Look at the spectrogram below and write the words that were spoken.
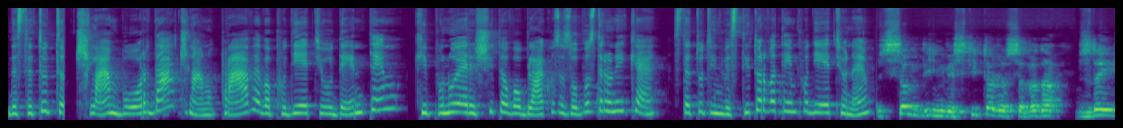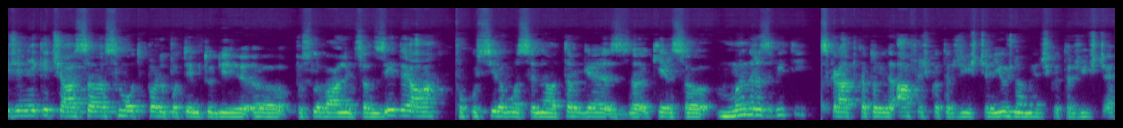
da ste tudi član borda, član uprave v podjetju Dentem, ki ponuja rešitev v oblaku za zobozdravnike. Ste tudi investitor v tem podjetju? Ne? Sem investitor, seveda. Zdaj že nekaj časa smo odprli potem tudi uh, poslovalnico v ZDA, fokusiramo se na trge, z, kjer so manj razviti. Skratka, to je afriško tržišče, južnoameriško tržišče,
